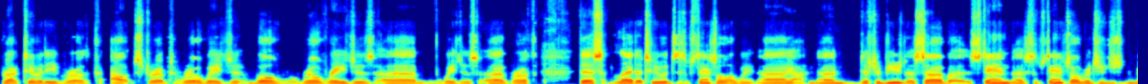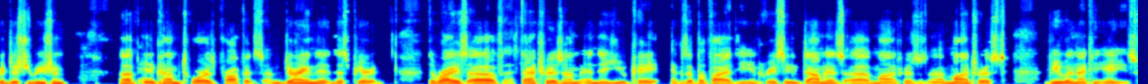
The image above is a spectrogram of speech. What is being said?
productivity growth outstripped real wages, real, real wages, uh, wages uh, growth. This led to substantial, oh uh, yeah, uh, distribution, sub stand, substantial redistribution of income towards profits during the, this period. The rise of Thatcherism in the UK exemplified the increasing dominance of monetarist, uh, monetarist view in the 1980s.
